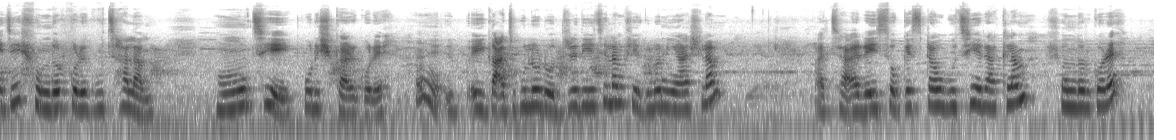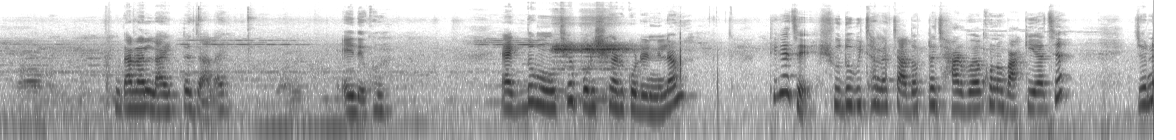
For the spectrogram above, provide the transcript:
এই যে সুন্দর করে গুছালাম, মুছে পরিষ্কার করে হ্যাঁ এই গাছগুলো রোদ্রে দিয়েছিলাম, সেগুলো নিয়ে আসলাম। আচ্ছা আর এই শোকেসটাও গুছিয়ে রাখলাম সুন্দর করে। দাঁড়ার লাইটটা জ্বালাই। এই দেখুন একদম মুছে পরিষ্কার করে নিলাম। ঠিক আছে? শুধু বিছানার চাদরটা ঝাড়বো এখনও বাকি আছে। জন্য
